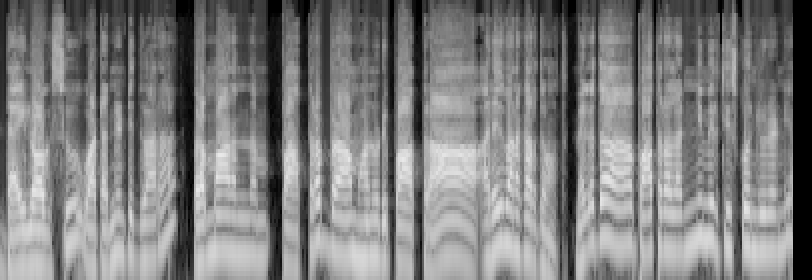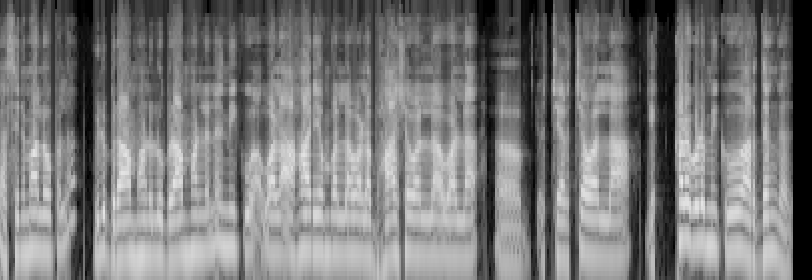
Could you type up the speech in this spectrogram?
డైలాగ్స్ వాటన్నింటి ద్వారా బ్రహ్మానందం పాత్ర బ్రాహ్మణుడి పాత్ర అనేది మనకు అర్థమవుతుంది. మిగతా పాత్రలన్నీ మీరు తీసుకొని చూడండి. ఆ సినిమా లోపల వీళ్ళు బ్రాహ్మణులు బ్రాహ్మణులు అనేది మీకు వాళ్ళ ఆహార్యం వల్ల వాళ్ళ భాష వల్ల వాళ్ళ చర్చ వల్ల ఎక్కడ కూడా మీకు అర్థం కాదు.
